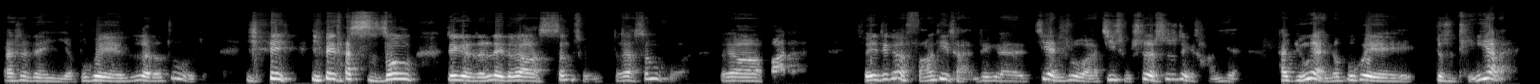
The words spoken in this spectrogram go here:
但是呢，也不会饿着肚子，因为因为它始终这个人类都要生存，都要生活，都要发展，所以这个房地产这个建筑啊，基础设施这个行业，它永远都不会就是停下来，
